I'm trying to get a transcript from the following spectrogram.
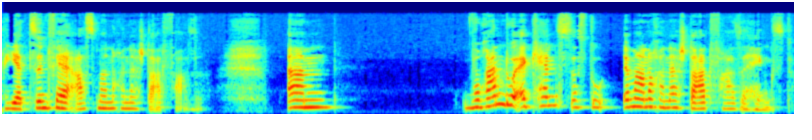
Jetzt sind wir ja erstmal noch in der Startphase. Ähm, woran du erkennst, dass du immer noch in der Startphase hängst,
